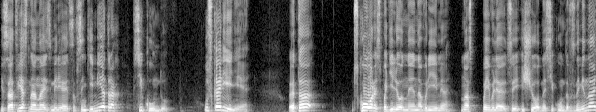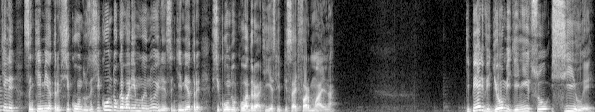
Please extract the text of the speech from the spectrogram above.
И, соответственно, она измеряется в сантиметрах в секунду. Ускорение. Это Скорость, поделенная на время, у нас появляется еще одна секунда в знаменателе, сантиметры в секунду за секунду говорим мы, ну или сантиметры в секунду в квадрате, если писать формально. Теперь введем единицу силы.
